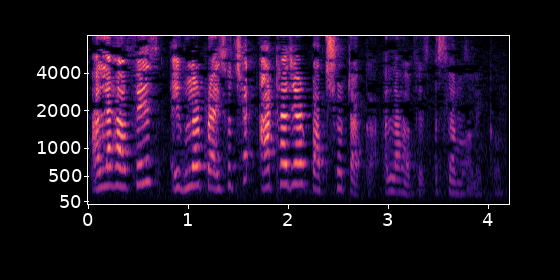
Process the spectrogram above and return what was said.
আল্লাহ হাফেজ, এগুলোর প্রাইস হচ্ছে আট হাজার পাঁচশো টাকা। আল্লাহ হাফেজ, আসসালামু আলাইকুম।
